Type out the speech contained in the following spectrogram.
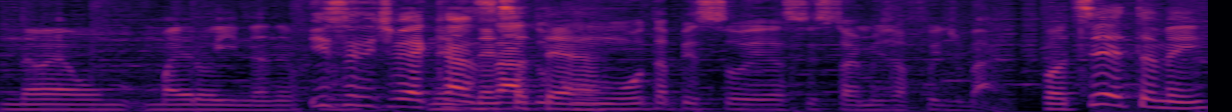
não é um- uma heroína, né? E se ele tiver casado com outra pessoa e a sua Storm já foi de bar? Pode ser também.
